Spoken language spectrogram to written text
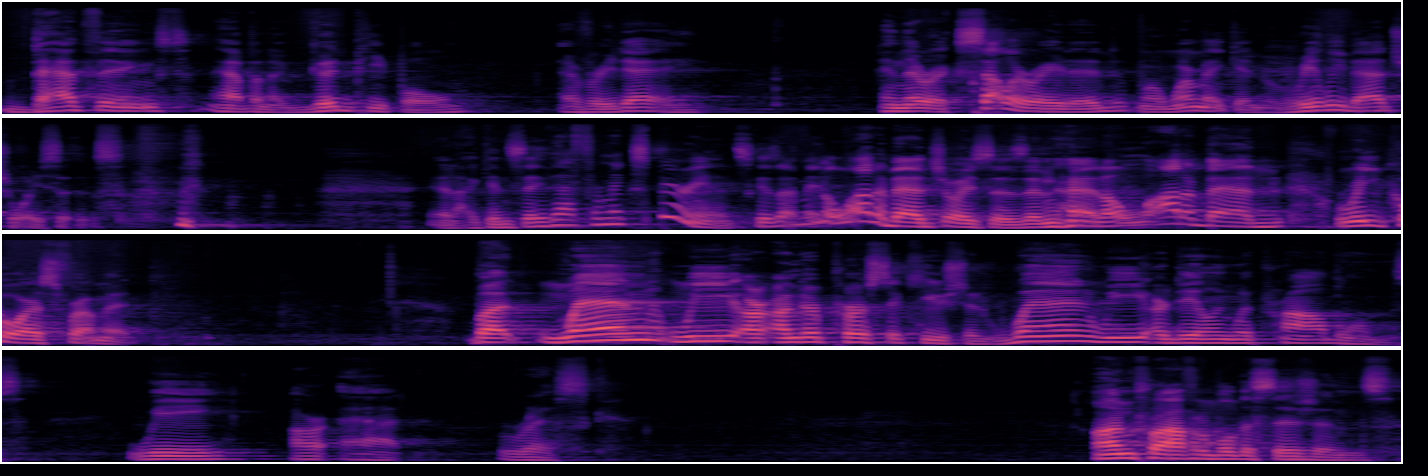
Bad things happen to good people every day. And they're accelerated when we're making really bad choices. and I can say that from experience because I made a lot of bad choices and had a lot of bad recourse from it. But when we are under persecution, when we are dealing with problems, we are at risk. Unprofitable decisions,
